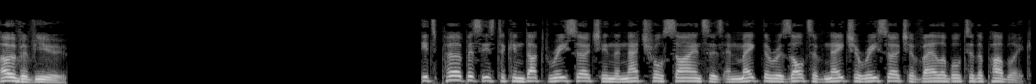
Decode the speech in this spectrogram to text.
Overview Its purpose is to conduct research in the natural sciences and make the results of nature research available to the public.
